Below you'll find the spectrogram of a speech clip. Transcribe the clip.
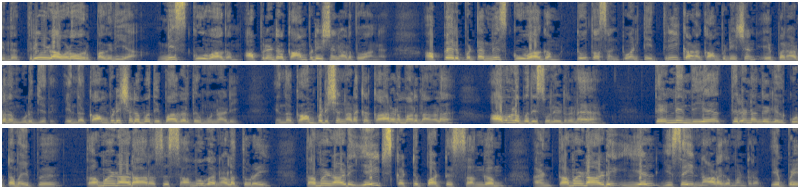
இந்த திருவிழாவோட ஒரு பகுதியா? மிஸ் கூவாகம் அப்படின்ற காம்படிஷன் நடத்துவாங்க. அப்பேற்பட்ட Miss Koovagam two thousand twenty த்ரீக்கான காம்படிஷன் இப்போ நடந்து முடிஞ்சது? இந்த காம்படிஷனை பற்றி பார்க்கறதுக்கு முன்னாடி இந்த காம்படிஷன் நடக்க காரணமாக இருந்தாங்களே? அவங்கள பற்றி சொல்லிடுறேன்னு தென்னிந்திய திருநங்கைகள் கூட்டமைப்பு தமிழ்நாடு அரசு சமூக நலத்துறை தமிழ்நாடு எய்ட்ஸ் கட்டுப்பாட்டு சங்கம் அண்ட் தமிழ்நாடு இயல் இசை நாடக மன்றம். இப்படி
